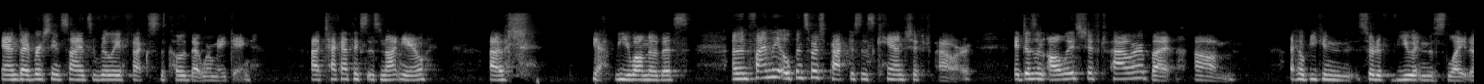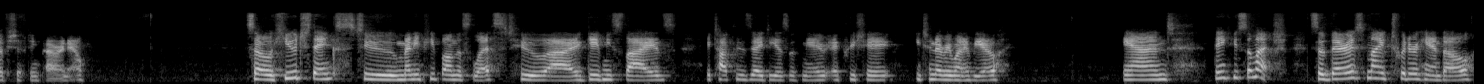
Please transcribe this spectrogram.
and diversity in science really affects the code that we're making. Uh, tech ethics is not new. Uh, yeah, you all know this. And then finally, open source practices can shift power. It doesn't always shift power, but um, I hope you can sort of view it in this light of shifting power now. So huge thanks to many people on this list who uh, gave me slides. They talked through these ideas with me. I appreciate each and every one of you. And thank you so much. So there's my Twitter handle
